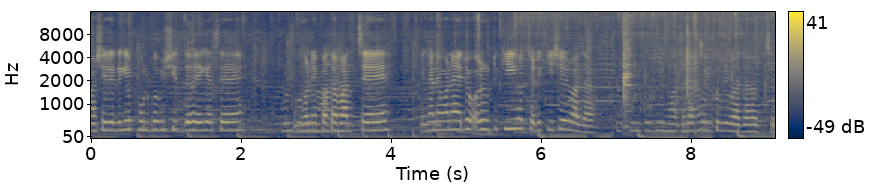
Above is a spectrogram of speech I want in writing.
মাসির এদিকে ফুলকপি সিদ্ধ হয়ে গেছে। ধনে পাতা বাড়ছে। এখানে মানে এটা কি হচ্ছে? এটা কিসের ভাজা? ফুলকপি ভাজা। ফুলকপি ভাজা হচ্ছে।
